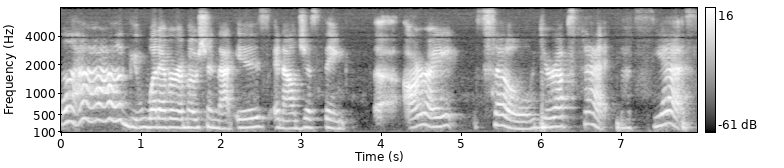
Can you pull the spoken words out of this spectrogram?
ah, whatever emotion that is. And I'll just think, uh, all right, so you're upset. That's yes.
